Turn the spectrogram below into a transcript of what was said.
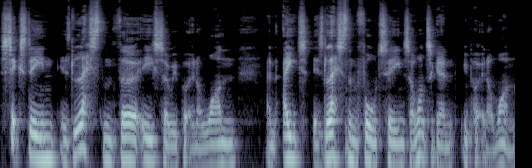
16 is less than 30, so we put in a 1. And 8 is less than 14, so once again, we put in a 1.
